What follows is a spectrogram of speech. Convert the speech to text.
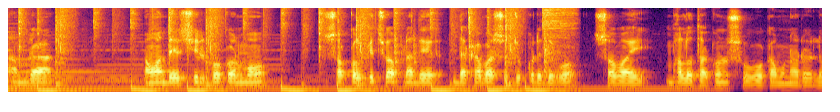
আমরা আমাদের শিল্পকর্ম সকল কিছু আপনাদের দেখাবার সুযোগ করে দেব। সবাই ভালো থাকুন শুভ কামনা রইল।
